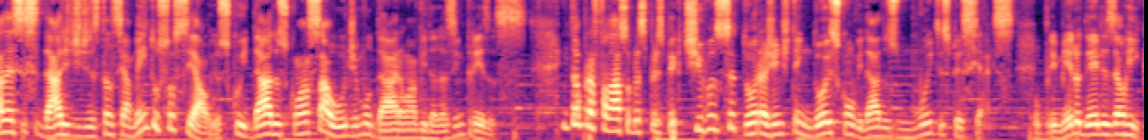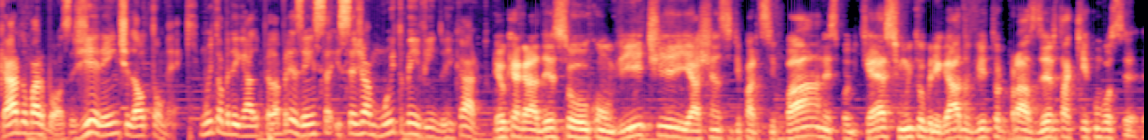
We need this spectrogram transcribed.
a necessidade de distanciamento social e os cuidados com a saúde mudaram a vida das empresas. Então, para falar sobre as perspectivas do setor, a gente tem dois convidados muito especiais. O primeiro deles é o Ricardo Barbosa, gerente da Automec. Muito obrigado pela presença e seja muito bem-vindo, Ricardo. Eu que agradeço o convite e a chance de participar nesse podcast. Muito obrigado, Vitor. Prazer estar aqui com você.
